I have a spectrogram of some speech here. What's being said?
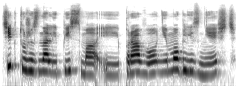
Ci, którzy znali pisma i prawo, nie mogli znieść,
